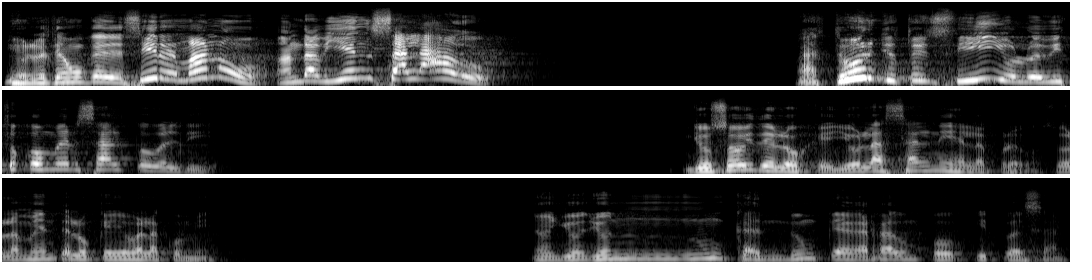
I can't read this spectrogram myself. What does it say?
Yo le tengo que decir, hermano, anda bien salado. Pastor, yo estoy, sí, yo lo he visto comer sal todo el día. Yo soy de los que yo la sal ni se la pruebo, solamente lo que lleva la comida. No, yo, yo nunca, nunca he agarrado un poquito de sal.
